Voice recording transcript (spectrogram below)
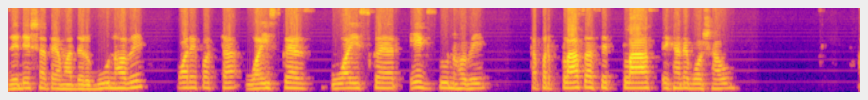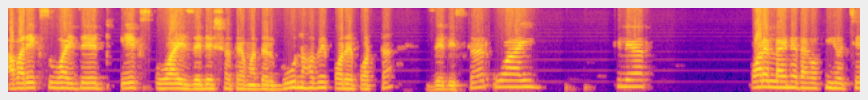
জেড এর সাথে আমাদের গুণ হবে। পরের পরটা Y square Y square X গুণ হবে। তারপর প্লাস আছে প্লাস এখানে বসাও। আবার X Y Z X Y Z এর সাথে আমাদের গুণ হবে পরের পরটা জেড স্কোয়ার ওয়াই ক্লিয়ার পরের লাইনে দেখো কি হচ্ছে?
